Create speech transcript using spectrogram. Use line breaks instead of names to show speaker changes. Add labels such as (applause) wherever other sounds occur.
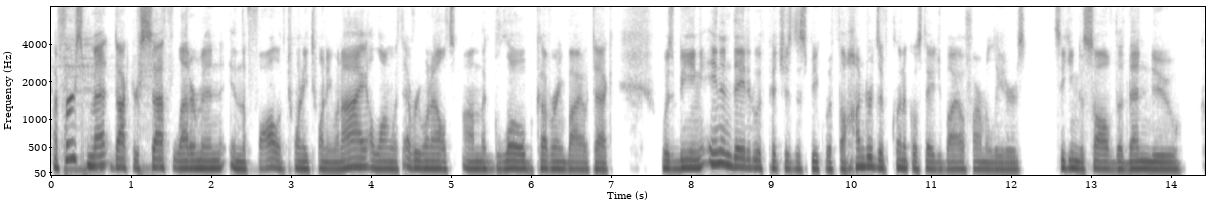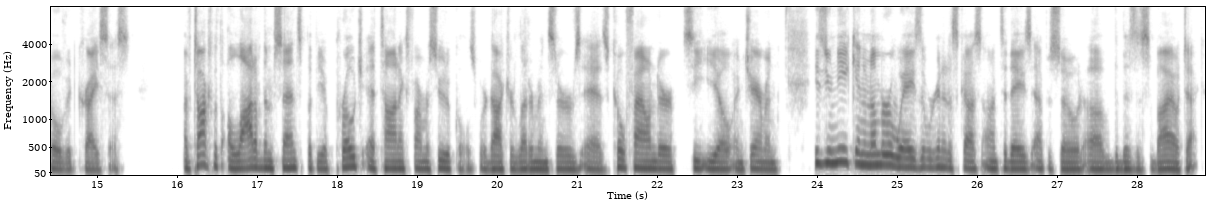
I first met Dr. Seth Lederman in the fall of 2020 when I, along with everyone else on the globe covering biotech, was being inundated with pitches to speak with the hundreds of clinical stage biopharma leaders seeking to solve the then new COVID crisis. I've talked with a lot of them since, but the approach at Tonix Pharmaceuticals, where Dr. Lederman serves as co founder, CEO, and chairman, is unique in a number of ways that we're going to discuss on today's episode of The Business of Biotech.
